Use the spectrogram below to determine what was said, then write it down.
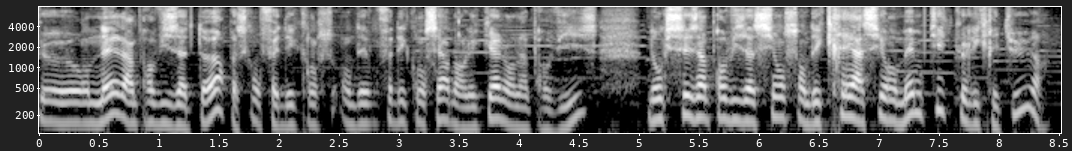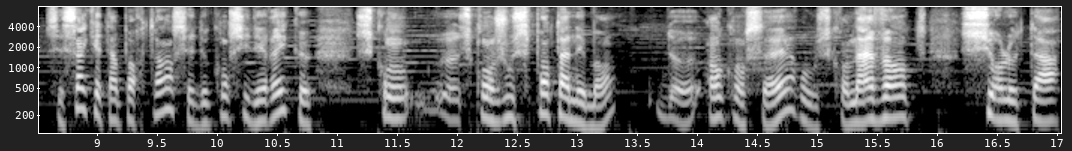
qu'on est l'improvisateur parce qu'on des, on fait des concerts dans lesquels on improvise. Donc ces improvisations sont des créations au même titre que l'écriture. C'est ça qui est important, c'est de considérer que ce qu'on euh, joue spontanément en concert ou ce qu'on invente sur le tas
